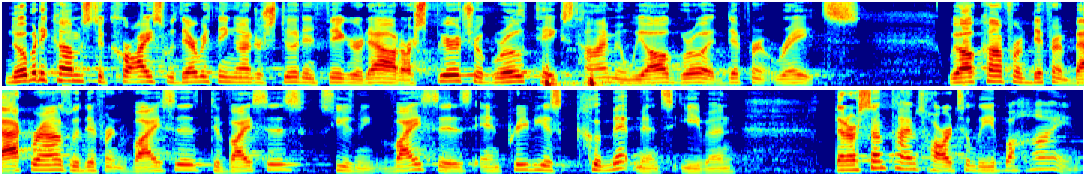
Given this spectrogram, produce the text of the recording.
Nobody comes to Christ with everything understood and figured out. Our spiritual growth takes time, and we all grow at different rates. We all come from different backgrounds with different vices, devices, excuse me, vices and previous commitments even that are sometimes hard to leave behind.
